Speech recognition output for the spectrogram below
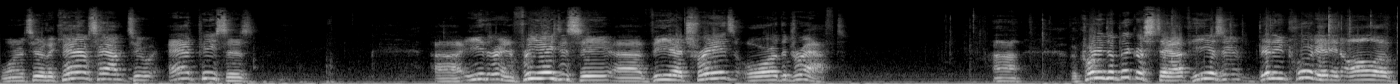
one or two. The Cavs have to add pieces uh, either in free agency uh, via trades or the draft. Uh, according to Bickerstaff, he has been included in all of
